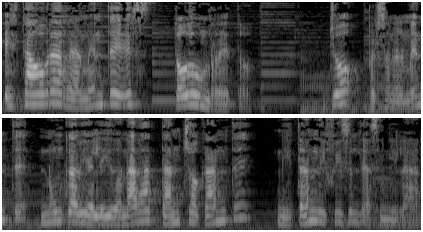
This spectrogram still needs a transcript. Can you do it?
Esta obra realmente es todo un reto. Yo, personalmente, nunca había leído nada tan chocante ni tan difícil de asimilar.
